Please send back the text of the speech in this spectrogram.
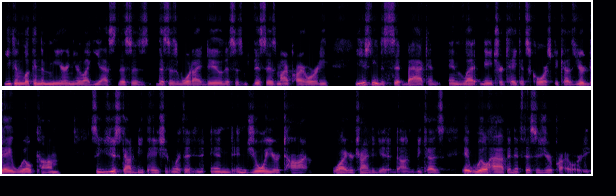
you can look in the mirror and you're like, yes, this is this is what I do. This is this is my priority. You just need to sit back and and let nature take its course because your day will come. So you just got to be patient with it and, and enjoy your time while you're trying to get it done because it will happen if this is your priority.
